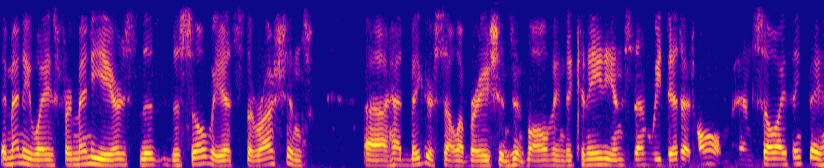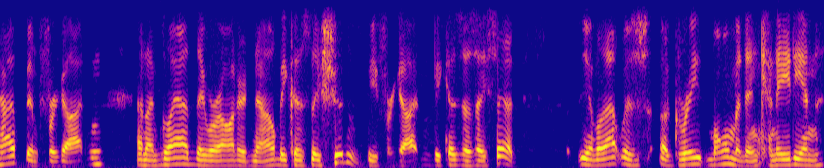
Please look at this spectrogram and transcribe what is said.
in many ways, for many years, the, the Soviets, the Russians, uh, had bigger celebrations involving the Canadians than we did at home. And so I think they have been forgotten. And I'm glad they were honored now because they shouldn't be forgotten because, as I said, you know, that was a great moment in Canadian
